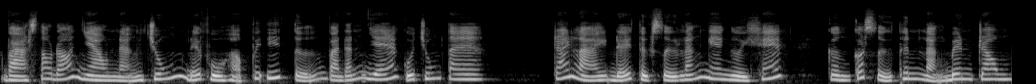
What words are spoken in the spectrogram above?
và sau đó nhào nặng chúng để phù hợp với ý tưởng và đánh giá của chúng ta trái lại, để thực sự lắng nghe người khác, cần có sự thinh lặng bên trong.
